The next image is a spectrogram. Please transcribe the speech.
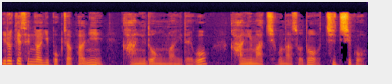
이렇게 생각이 복잡하니 강의도 엉망이 되고 강의 마치고 나서도 지치고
